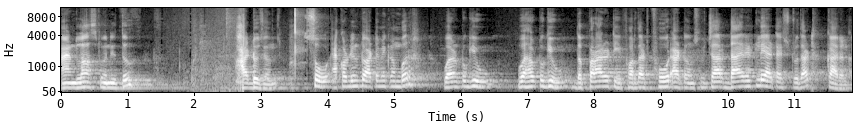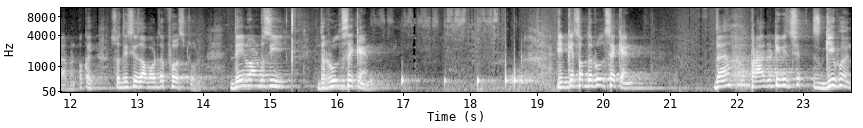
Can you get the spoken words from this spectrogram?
And last one is the hydrogen. So according to atomic number we want to give we have to give the priority for that four atoms which are directly attached to that chiral carbon. Okay so this is about the first rule. Then we want to see the rule second. In case of the rule second the priority which is given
